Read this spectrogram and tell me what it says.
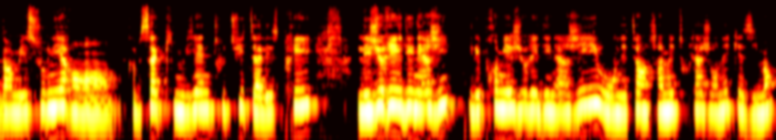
dans mes souvenirs en, comme ça qui me viennent tout de suite à l'esprit, les jurys d'énergie, les premiers jurys d'énergie où on était enfermés toute la journée quasiment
